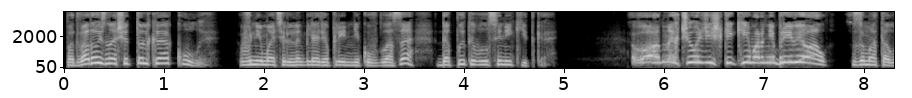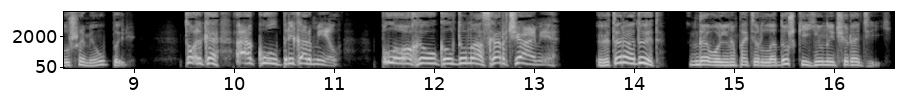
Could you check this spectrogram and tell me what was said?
«Под водой, значит, только акулы», — внимательно глядя пленнику в глаза, допытывался Никитка. «Водных чудищ Кикимор не привел!» — замотал ушами упырь. «Только акул прикормил. Плохо у колдуна с харчами». «Это радует», — довольно потер ладошки юный чародей.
